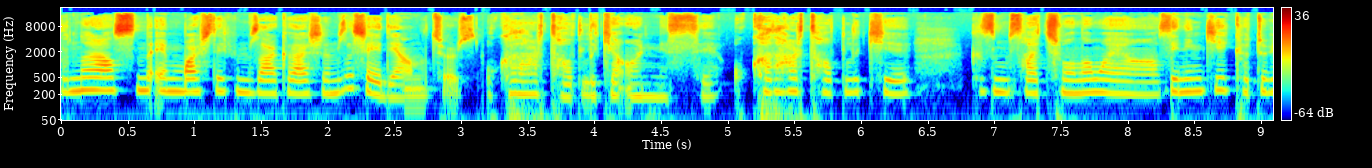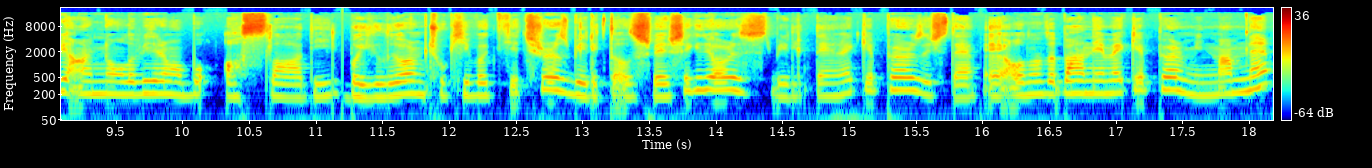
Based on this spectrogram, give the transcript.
Bunlar aslında en başta hepimiz arkadaşlarımıza şey diye anlatıyoruz. O kadar tatlı ki annesi o kadar tatlı ki Kızım saçmalama ya. Seninki kötü bir anne olabilir ama bu asla değil. Bayılıyorum. Çok iyi vakit geçiriyoruz. Birlikte alışverişe gidiyoruz. Birlikte yemek yapıyoruz işte. E, ona da ben yemek yapıyorum bilmem ne.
